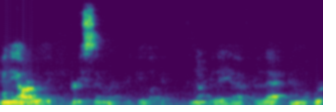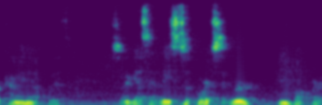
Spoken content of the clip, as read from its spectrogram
And they are really pretty similar if you look at the number they have for that and what we're coming up with. So I guess at least supports that we're in the ballpark.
